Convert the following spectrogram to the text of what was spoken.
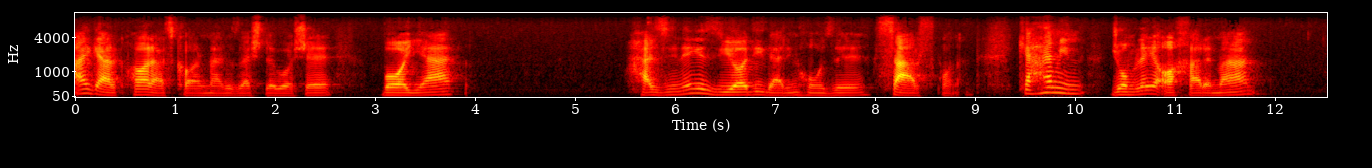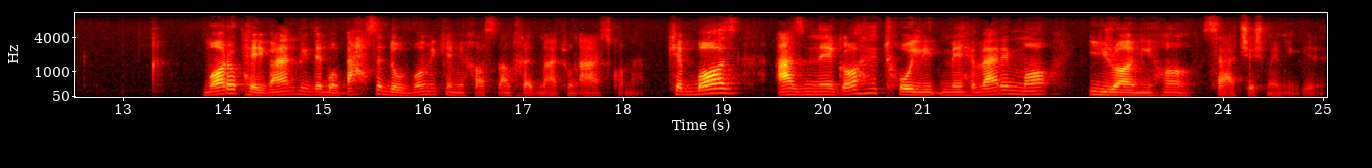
اگر کار از کار نگذشته باشه باید هزینه زیادی در این حوزه صرف کنند که همین جمله آخر من ما رو پیوند میده با بحث دومی که می‌خواستم خدمتون ارز کنم که باز از نگاه تولید محور ما ایرانی ها سرچشمه می‌گیره.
